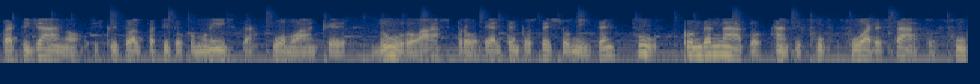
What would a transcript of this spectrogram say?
partigiano, iscritto al Partito Comunista, uomo anche duro, aspro e al tempo stesso mite, fu condannato, anzi fu, fu, arrestato, fu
